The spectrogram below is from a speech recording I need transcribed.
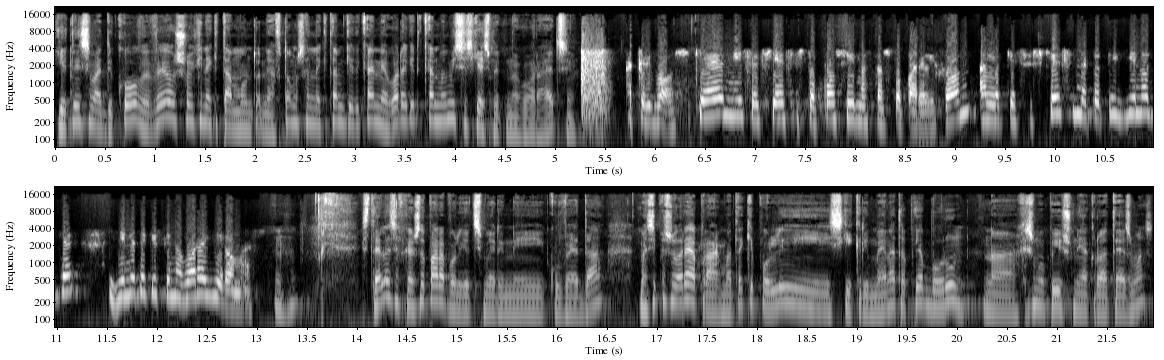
Γιατί είναι σημαντικό βεβαίως όχι να κοιτάμε μόνο τον εαυτό μας αλλά να κοιτάμε και τι κάνει η αγορά και τι κάνουμε εμείς σε σχέση με την αγορά, έτσι. Ακριβώς. Και εμείς σε σχέση στο πώς ήμασταν στο παρελθόν αλλά και σε σχέση με το τι γίνονται, γίνεται και στην αγορά γύρω μας. Mm-hmm. Στέλλα, σε ευχαριστώ πάρα πολύ για τη σημερινή κουβέντα. Μας είπες ωραία πράγματα και πολύ συγκεκριμένα τα οποία μπορούν να χρησιμοποιήσουν οι ακροατές μας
